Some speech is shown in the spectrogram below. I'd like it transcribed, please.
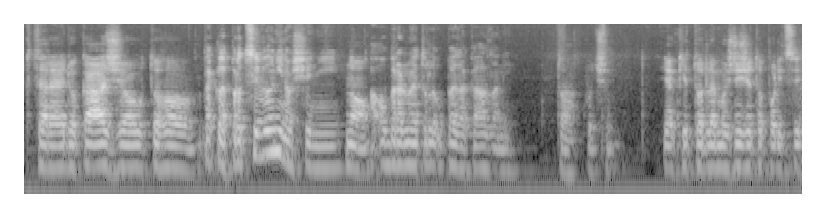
které dokážou toho, Takhle, pro civilní nošení No. a obranu je tohle úplně zakázaný. tak, počím, jak je tohle možné, že to, polici,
